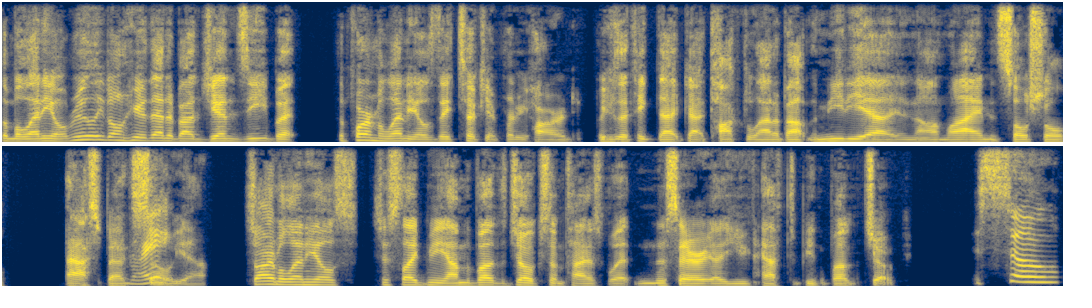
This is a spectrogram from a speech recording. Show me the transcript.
the millennial. Really don't hear that about Gen Z, but the poor millennials, they took it pretty hard because I mm-hmm. think that got talked a lot about in the media and online and social aspects. Right. So yeah. Sorry, millennials, just like me, I'm the butt of the joke sometimes, but in this area, you have to be the butt of the joke. So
